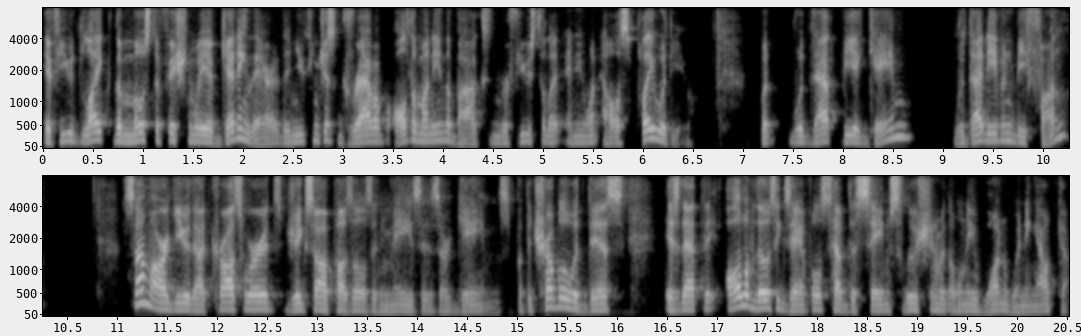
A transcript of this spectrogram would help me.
If you'd like the most efficient way of getting there, then you can just grab up all the money in the box and refuse to let anyone else play with you. But would that be a game? Would that even be fun? Some argue that crosswords, jigsaw puzzles, and mazes are games, but the trouble with this is that the, all of those examples have the same solution with only one winning outcome.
